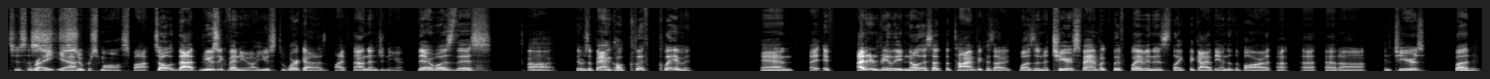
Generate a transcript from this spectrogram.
It's just a Right, yeah. super small spot. So that music venue I used to work at as a live sound engineer, there was this, uh, there was a band called Cliff Clavin, and if I didn't really know this at the time because I wasn't a Cheers fan, but Cliff Clavin is like the guy at the end of the bar at at, at uh in Cheers, but Mhm.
